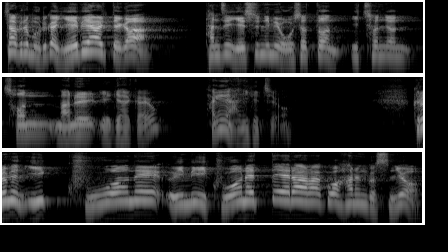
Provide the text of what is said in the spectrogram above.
자, 그러면 우리가 예배할 때가 단지 예수님이 오셨던 2000년 전만을 얘기할까요? 당연히 아니겠죠. 그러면 이 구원의 의미, 구원의 때라라고 하는 것은요,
